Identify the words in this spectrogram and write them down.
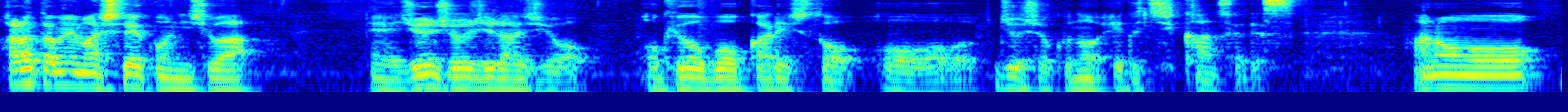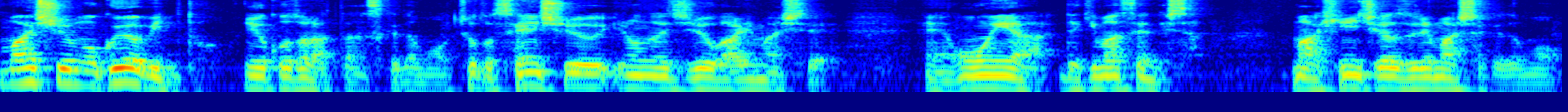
改めましてこんにちは。えー、純正寺ラジオお経ボーカリスト住職の江口寛生です。あの、毎週木曜日にということだったんですけどもちょっと先週いろんな事情がありまして、えー、オンエアできませんでした。まあ日にちがずれましたけども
